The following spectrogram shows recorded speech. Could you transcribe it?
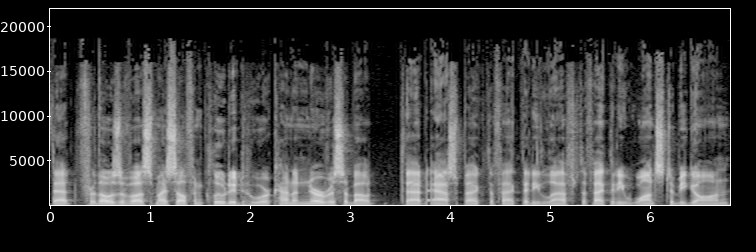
that for those of us, myself included, who are kind of nervous about that aspect, the fact that he left, the fact that he wants to be gone,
